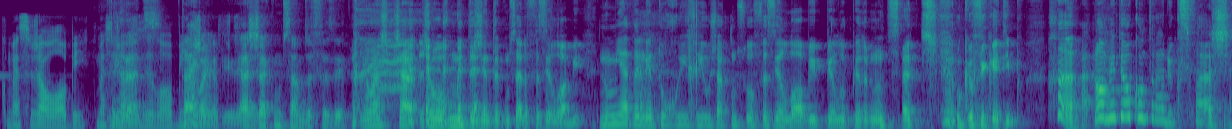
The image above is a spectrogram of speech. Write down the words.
Começa já o lobby. Começa já a Exato. fazer lobby. Tá bem. Acho que já começámos a fazer. Eu acho que já, já houve muita gente a começar a fazer lobby. Nomeadamente o Rui Rio já começou a fazer lobby pelo Pedro Nuno Santos. O que eu fiquei tipo, "Hã, normalmente é ao contrário que se faz.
